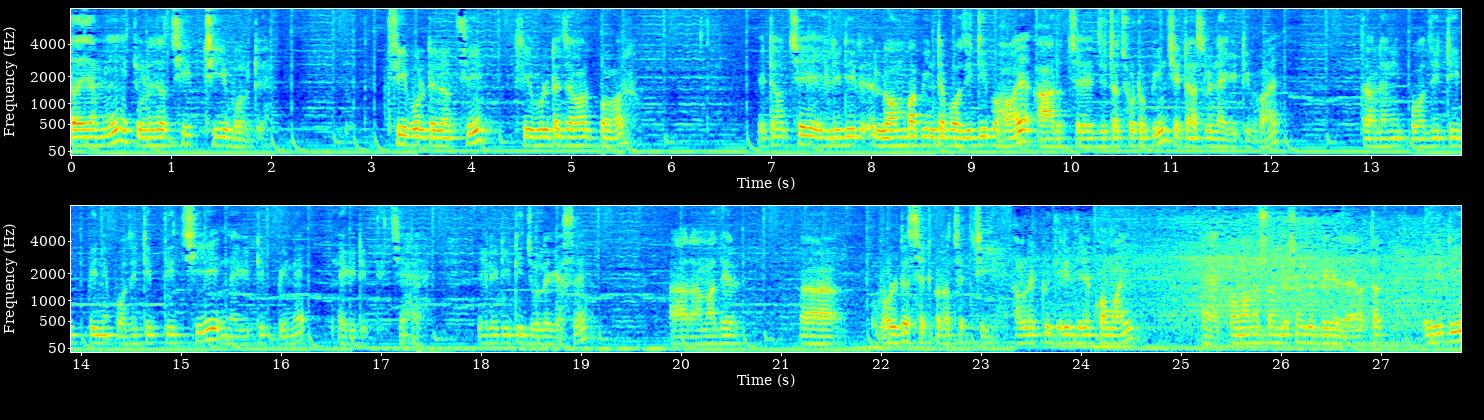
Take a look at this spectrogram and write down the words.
তাই আমি চলে যাচ্ছি থ্রি ভোল্টে থ্রি ভোল্টে যাচ্ছি। থ্রি ভোল্টে যাওয়ার পর এটা হচ্ছে এলইডির লম্বা পিনটা পজিটিভ হয় আর হচ্ছে যেটা ছোট পিন সেটা আসলে নেগেটিভ হয়। তাহলে আমি পজিটিভ পিনে পজিটিভ দিচ্ছি নেগেটিভ পিনে নেগেটিভ দিচ্ছি। হ্যাঁ এলইডিটি জ্বলে গেছে। আর আমাদের ভোল্টেজ সেট করা হচ্ছে থ্রি আমরা একটু ধীরে ধীরে কমাই। হ্যাঁ কমানোর সঙ্গে সঙ্গে বেড়ে যায়। অর্থাৎ এলইডি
